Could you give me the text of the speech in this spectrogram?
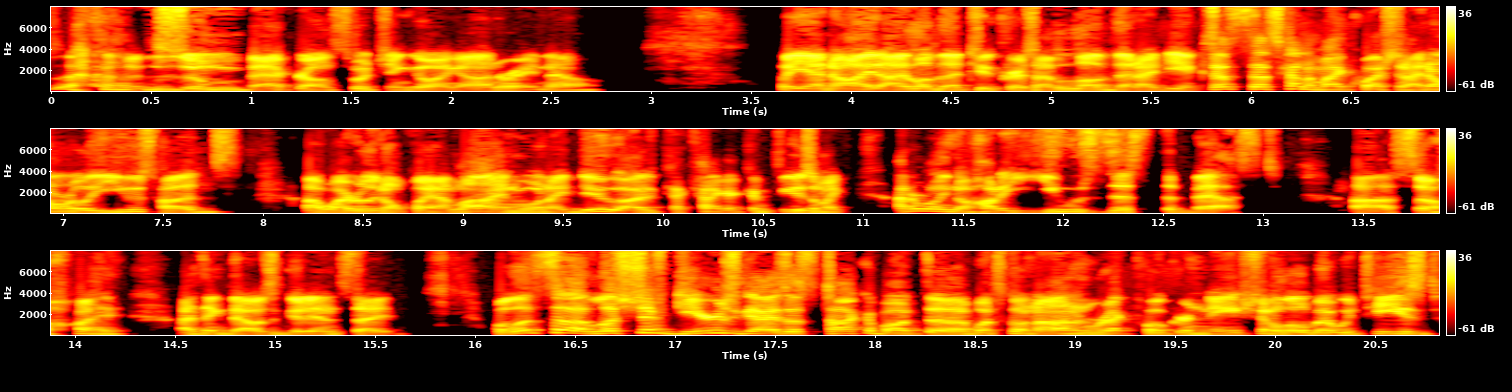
Zoom background switching going on right now. But yeah, no, I, I love that too, Chris. I love that idea because that's that's kind of my question. I don't really use HUDs. Uh, well, I really don't play online. When I do, I, I kind of get confused. I'm like, I don't really know how to use this the best. Uh, so I, I think that was a good insight. Well, let's uh, let's shift gears, guys. Let's talk about uh, what's going on in Rec Poker Nation a little bit. We teased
